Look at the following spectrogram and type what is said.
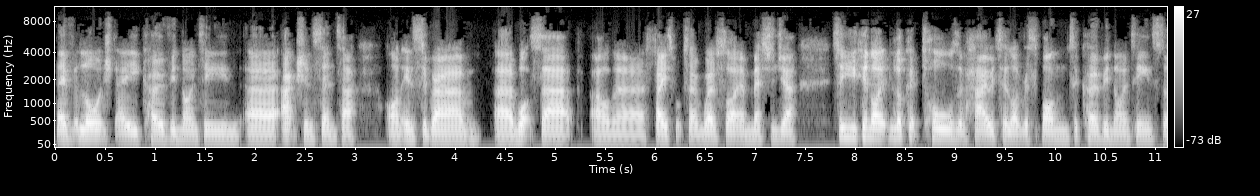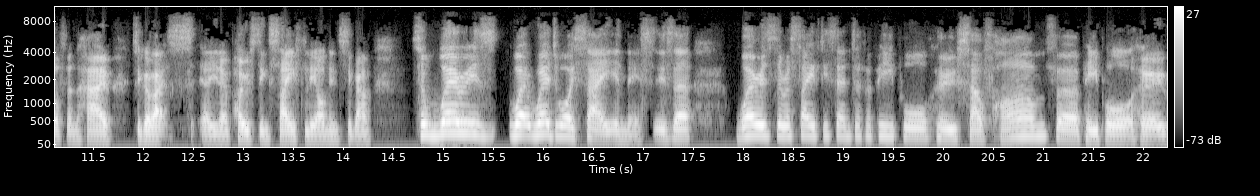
they've launched a COVID nineteen uh, action center on Instagram, uh, WhatsApp, on uh, Facebook's own website and Messenger. So you can like look at tools of how to like respond to COVID nineteen stuff and how to go about you know posting safely on Instagram. So where is where where do I say in this is there where is there a safety center for people who self harm for people who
